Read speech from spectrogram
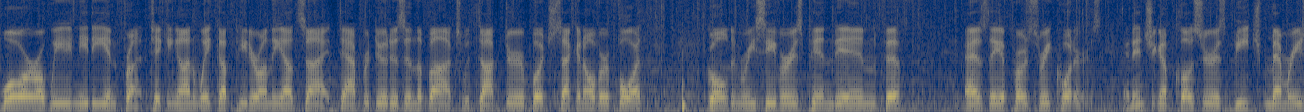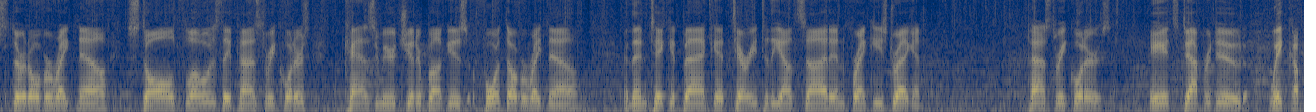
Warawee Needy in front, taking on Wake Up Peter on the outside. Dapper Dude is in the box with Dr. Butch second over fourth. Golden Receiver is pinned in fifth as they approach three quarters. And inching up closer is Beach Memories third over right now. Stalled flow as they pass three quarters. Casimir Jitterbug is fourth over right now and then take it back at Terry to the outside and Frankie's Dragon. Past three quarters. It's Dapper Dude. Wake up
